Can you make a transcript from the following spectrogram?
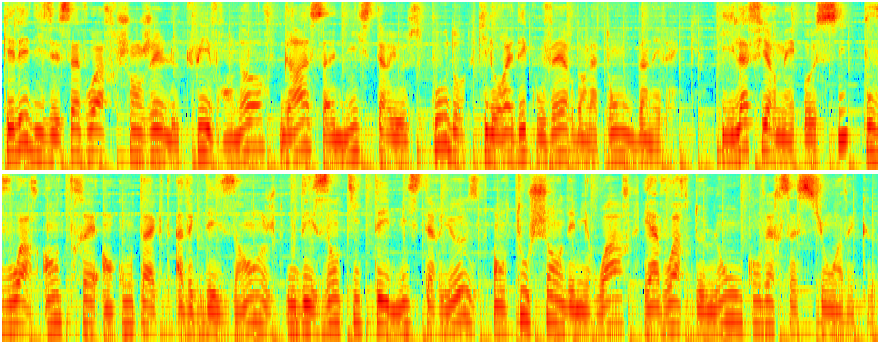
Kelly disait savoir changer le cuivre en or grâce à une mystérieuse poudre qu'il aurait découvert dans la tombe d'un évêque. Il affirmait aussi pouvoir entrer en contact avec des anges ou des entités mystérieuses en touchant des miroirs et avoir de longues conversations avec eux.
